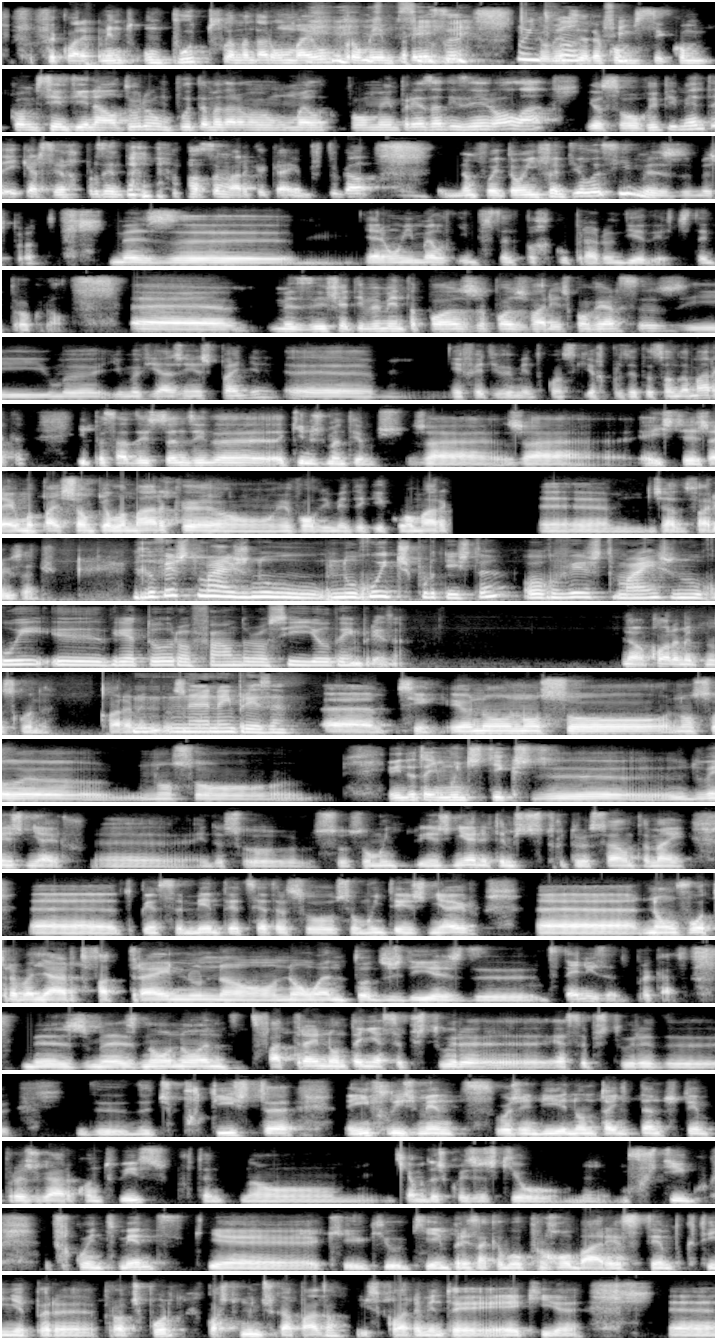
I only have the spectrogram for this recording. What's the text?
foi claramente um puto a mandar um mail para uma empresa, pelo menos era como, se, como, como senti na altura, um puto a mandar um mail para uma empresa a dizer: Olá, eu sou o Rui Pimenta e quero ser representante da vossa marca cá em Portugal. Não foi tão infantil assim, mas, mas pronto. Mas. Uh, era um e-mail interessante para recuperar um dia destes, tenho de procurá-lo. Uh, mas efetivamente, após, após várias conversas e uma, e uma viagem à Espanha, uh, efetivamente consegui a representação da marca e passados estes anos ainda aqui nos mantemos. Já, já, é isto, já é uma paixão pela marca, um envolvimento aqui com a marca uh, já de vários anos. Reveste mais no, no Rui desportista ou reveste mais no Rui eh, diretor ou founder ou CEO da empresa? Não, claramente na segunda. Claramente na, na empresa. Uh, sim, eu não, não sou, não sou, não sou eu ainda tenho muitos tiques de, do engenheiro, uh, ainda sou, sou, sou, muito engenheiro em termos de estruturação também, uh, de pensamento, etc. Sou, sou muito engenheiro, uh, não vou trabalhar de fato treino, não, não ando todos os dias de, de ténis, por acaso, mas, mas não, não ando de fato treino, não tenho essa postura, essa postura de, de, de desportista. Infelizmente, hoje em dia não tenho tanto tempo para jogar quanto isso, portanto não que é uma das coisas que eu me fustigo frequentemente, que é que, que, que, a empresa acabou por roubar esse tempo que tinha para, para o desporto. Gosto muito de jogar paddle, isso claramente é, é aqui a,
